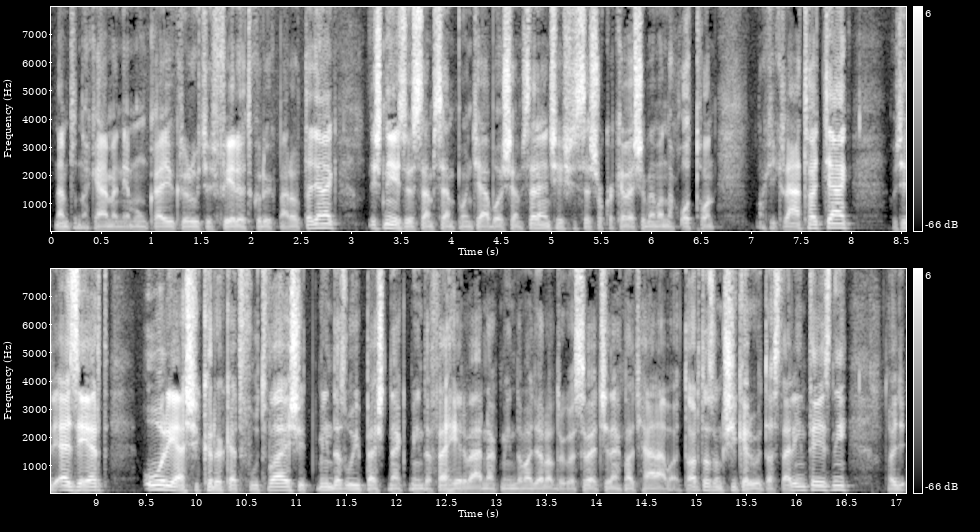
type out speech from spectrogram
nem tudnak elmenni a munkájukról, úgyhogy fél ötkor ők már ott legyenek, és nézőszem szempontjából sem szerencsés, hiszen sokkal kevesebben vannak otthon, akik láthatják, úgyhogy ezért óriási köröket futva, és itt mind az Újpestnek, mind a Fehérvárnak, mind a Magyar Labdarúgó Szövetségnek nagy hálával tartozunk, sikerült azt elintézni, hogy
